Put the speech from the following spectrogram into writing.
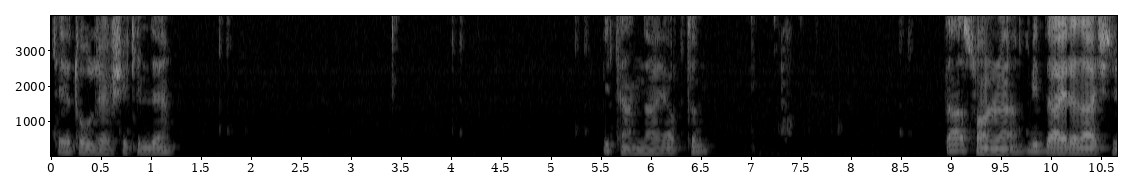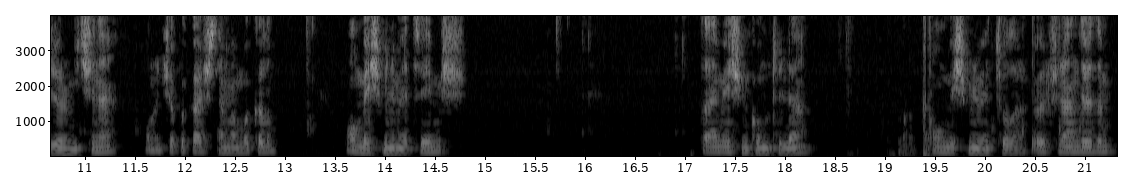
teğet olacak şekilde. Bir tane daha yaptım. Daha sonra bir daire daha çiziyorum içine. Onun çapı kaçtı hemen bakalım. 15 mm'ymiş. Dimension komutuyla 15 mm olarak ölçülendirdim.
